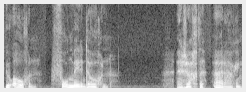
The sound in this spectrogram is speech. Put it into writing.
uw ogen, vol mededogen. Een zachte aanraking.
